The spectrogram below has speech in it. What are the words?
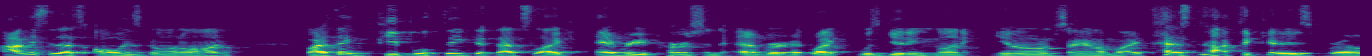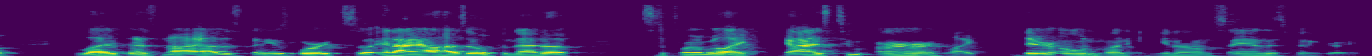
obviously that's always gone on but i think people think that that's like every person ever like was getting money. You know what i'm saying? I'm like that's not the case bro. Like that's not how this thing has worked. So nil has opened that up to for like guys to earn like their own money you know what i'm saying it's been great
